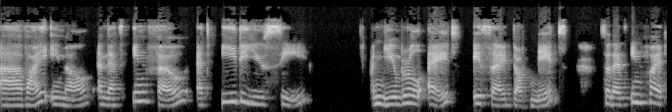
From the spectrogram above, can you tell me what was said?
uh, via email, and that's info at educ numeral 8 sa.net. So that's info at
